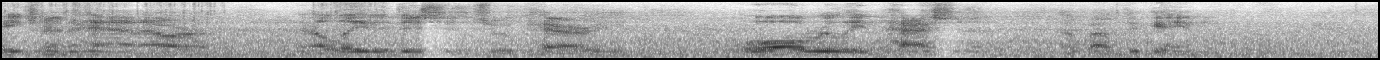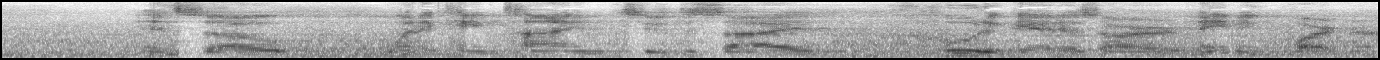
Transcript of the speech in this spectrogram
Adrian Hanauer, and a late addition, Drew Carey, all really passionate about the game. And so when it came time to decide who to get as our naming partner,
